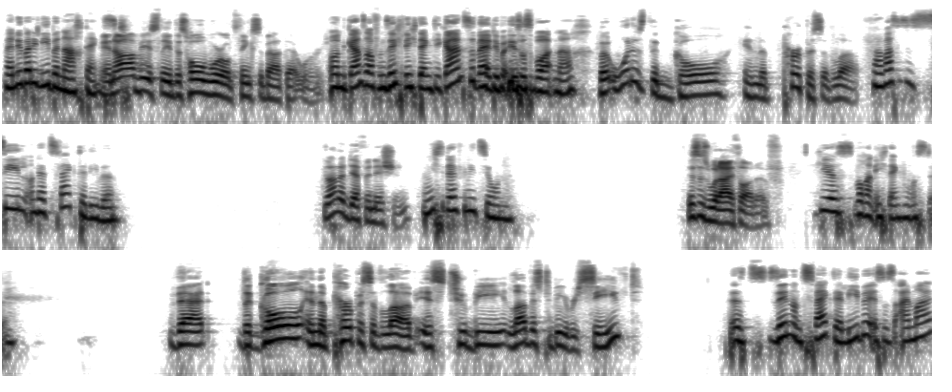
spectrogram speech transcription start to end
Wenn du über die Liebe nachdenkst. and obviously this whole world thinks about that word, Und ganz offensichtlich denkt die ganze Welt über dieses Wort nach. but what is the goal and the purpose of love? Aber was ist das Ziel und der Zweck der Liebe? Not a definition. Nicht die Definition. This is what I thought of. Hier ist, woran ich denken musste. That the goal and the purpose of love is to be love is to be received Der Sinn und Zweck der Liebe ist es einmal,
